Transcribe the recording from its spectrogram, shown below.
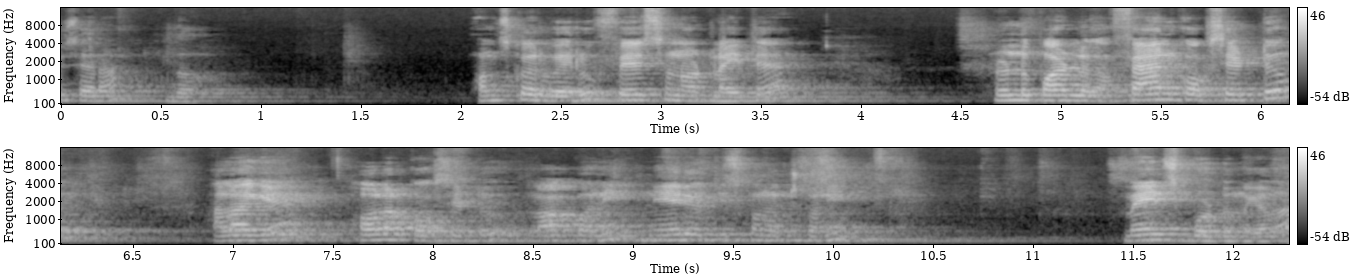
చూసారా? ఇదో. వన్ స్క్వేర్ వైరు ఫేస్ ఉన్నట్లయితే రెండు పాటలుగా ఫ్యాన్కి ఒక సెట్టు అలాగే హోలర్కి ఒక సెట్టు లాక్కొని నేరుగా తీసుకొని వచ్చుకొని మెయిన్స్ బోర్డు ఉంది కదా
